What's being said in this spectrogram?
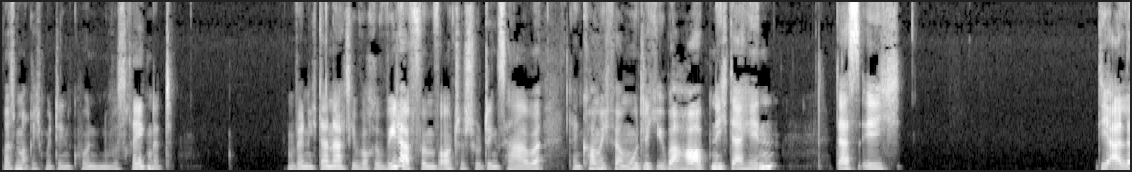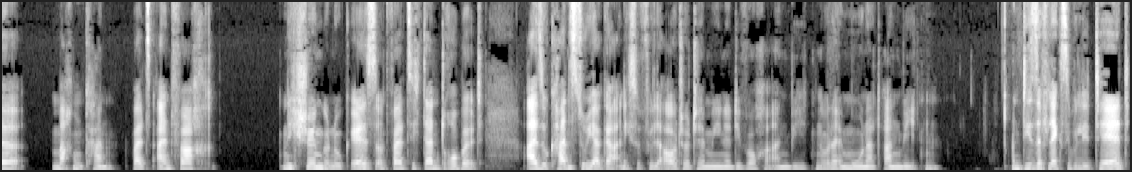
was mache ich mit den Kunden, wo es regnet? Und wenn ich danach die Woche wieder fünf Outdoor-Shootings habe, dann komme ich vermutlich überhaupt nicht dahin, dass ich die alle machen kann, weil es einfach nicht schön genug ist und weil es sich dann drubbelt. Also kannst du ja gar nicht so viele Autotermine die Woche anbieten oder im Monat anbieten. Und diese Flexibilität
